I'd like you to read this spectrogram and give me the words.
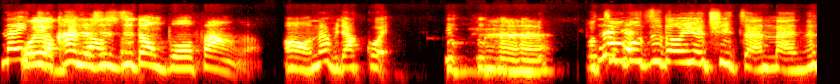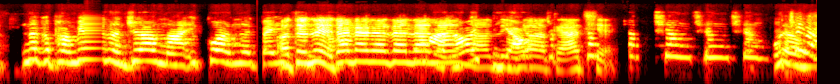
那我有看的是自动播放了，哦，那比较贵。我做过自动乐器展览的，那个旁边的就要拿一罐那杯啊，对对，来来来来来，然后你要给他钱，锵锵锵。我记得还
